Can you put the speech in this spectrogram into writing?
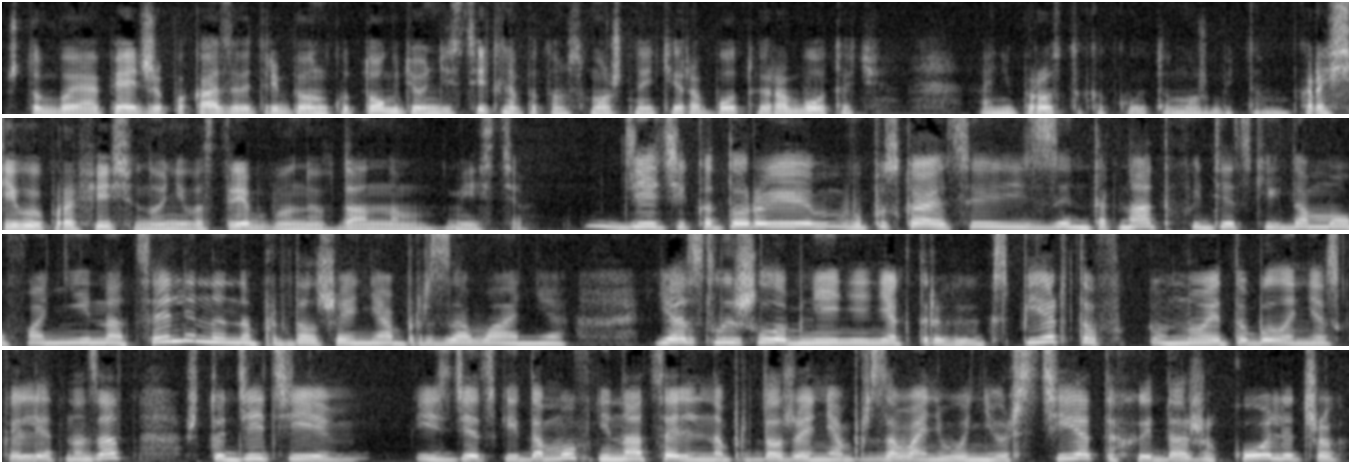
чтобы, опять же, показывать ребенку то, где он действительно потом сможет найти работу и работать а не просто какую-то, может быть, там красивую профессию, но не востребованную в данном месте. Дети, которые выпускаются из интернатов и детских домов, они нацелены на продолжение образования. Я слышала мнение некоторых экспертов, но это было несколько лет назад, что дети из детских домов не нацелены на продолжение образования в университетах и даже колледжах.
